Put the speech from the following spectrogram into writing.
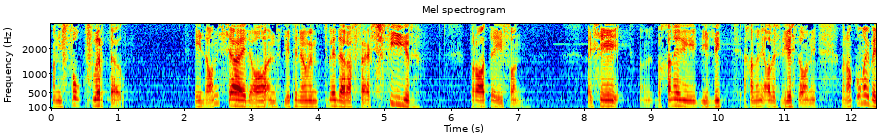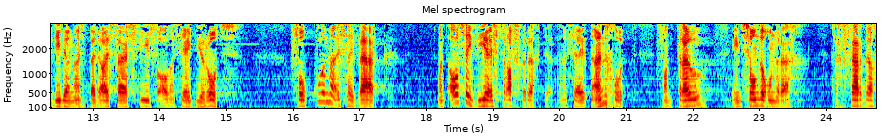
aan die volk voor te hou. En dan sê hy daar in Deuteronomium 32 vers 4, praat hy van, hy sê, dan begin hy die, die lied, ek gaan nou nie alles lees daar nie, maar dan kom hy by die ding, as by die vers 4 vooral, dan sê hy, die rots, volkome is sy werk, want al sy wee is strafgerichte, en dan sê hy, in God, van trouw en sonde onrecht, rechtverdig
